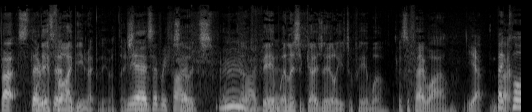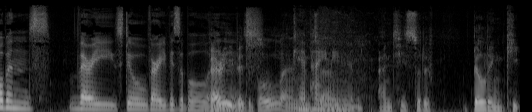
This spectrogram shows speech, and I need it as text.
But there well, is they're a, five year over there, aren't they? Yeah, So- it's every five. So it's every know, five fair, years. unless it goes early, it's a fair while. It's a fair while, yeah. But, Corbyn's very still very visible. very and visible and campaigning um, and he's sort of building, keep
